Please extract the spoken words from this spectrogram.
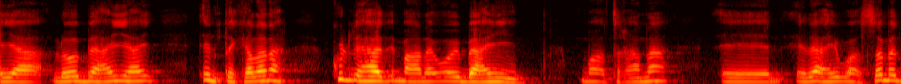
ayaa loo baahan yahay inta kalena kulli haadi macna way baahan yihiin mataqaanaa ilaahay waa samad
